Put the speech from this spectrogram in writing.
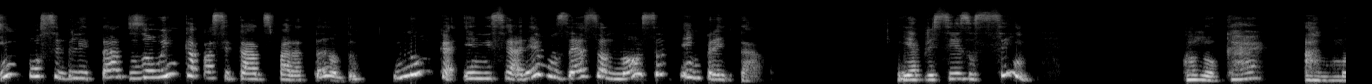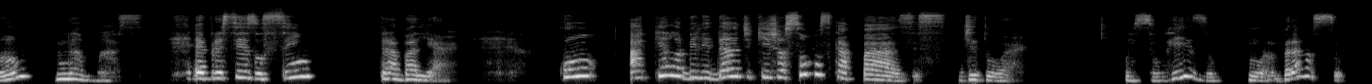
impossibilitados ou incapacitados para tanto, nunca iniciaremos essa nossa empreitada. E é preciso, sim, colocar a mão na massa. É preciso, sim, trabalhar com aquela habilidade que já somos capazes de doar. Um sorriso, um abraço,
